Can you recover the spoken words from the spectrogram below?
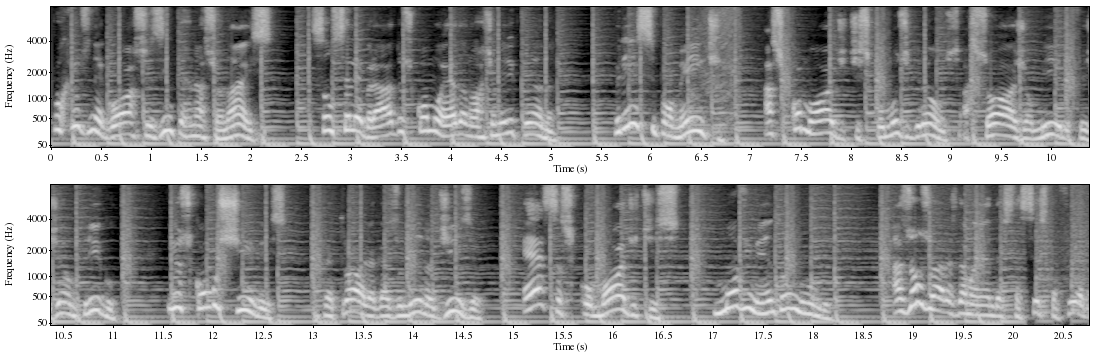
porque os negócios internacionais são celebrados com a moeda norte-americana, principalmente as commodities como os grãos, a soja, o milho, o feijão, o trigo e os combustíveis, o petróleo, a gasolina, o diesel. Essas commodities movimentam o mundo. Às 11 horas da manhã desta sexta-feira,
